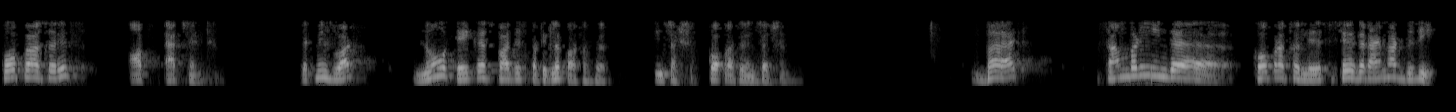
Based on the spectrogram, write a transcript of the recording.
coprocessor is absent that means what no takers for this particular processor instruction coprocessor instruction. But somebody in the coprocessor list says that I am not busy.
